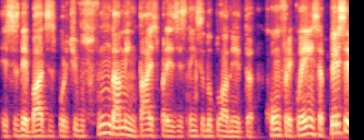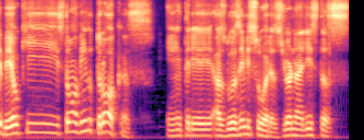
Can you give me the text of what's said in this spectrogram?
esses debates esportivos fundamentais para a existência do planeta com frequência, percebeu que estão havendo trocas entre as duas emissoras. Jornalistas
